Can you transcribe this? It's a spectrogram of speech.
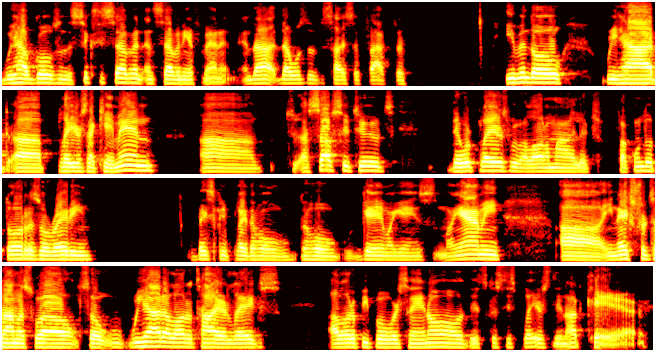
we have goals in the 67th and 70th minute, and that that was the decisive factor. Even though we had uh, players that came in uh, to, as substitutes, there were players with a lot of mileage. Facundo Torres already basically played the whole the whole game against Miami uh, in extra time as well. So we had a lot of tired legs. A lot of people were saying, "Oh, it's because these players did not care.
